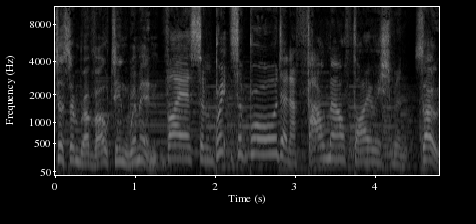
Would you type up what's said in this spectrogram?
to some revolting women. Via some Brits abroad and a foul mouthed Irishman. So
